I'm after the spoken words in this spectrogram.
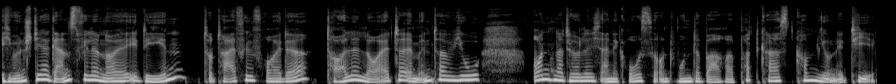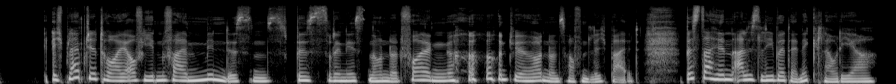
Ich wünsche dir ganz viele neue Ideen, total viel Freude, tolle Leute im Interview und natürlich eine große und wunderbare Podcast-Community. Ich bleibe dir treu auf jeden Fall mindestens bis zu den nächsten 100 Folgen und wir hören uns hoffentlich bald. Bis dahin alles Liebe, deine Claudia.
